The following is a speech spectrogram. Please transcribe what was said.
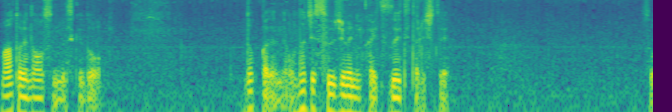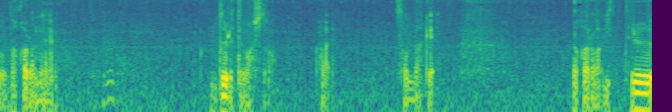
まあ、後で直すんですけど、どっかでね、同じ数字が2回続いてたりして、そう、だからね、ずれてました。はい。そんだけ。だから、言ってる、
